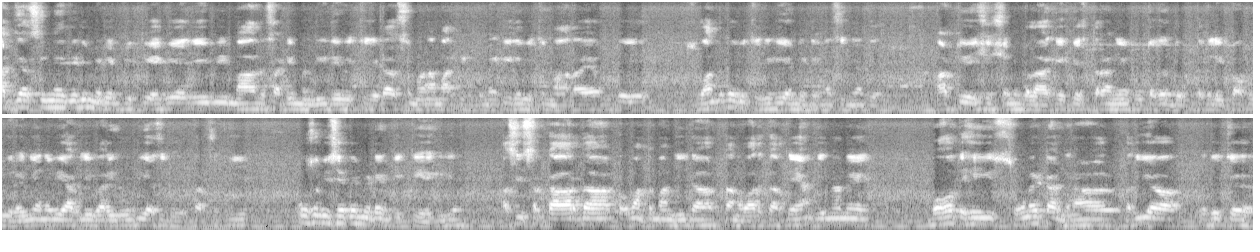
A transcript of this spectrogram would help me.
ਅੱਜ ਅਸੀਂ ਨੇ ਜਿਹੜੀ ਮੀਟਿੰਗ ਕੀਤੀ ਹੈਗੀ ਹੈ ਜੀ ਵੀ ਮਾਲ ਸਾਡੀ ਮੰਡੀ ਦੇ ਵਿੱਚ ਜਿਹੜਾ ਸਮਾਣਾ ਮਾਰਕੀਟ ਕਮੇਟੀ ਦੇ ਵਿੱਚ ਮਾਲ ਆਇਆ ਉਹਦੇ ਸੰਬੰਧ ਦੇ ਵਿੱਚ ਜਿਹੜੀ ਹੈ ਮੀਟਿੰਗ ਅਸੀਂ ਨੇ ਤੇ ਐਸੋਸੀਏਸ਼ਨ ਨੂੰ ਬੁਲਾ ਕੇ ਕਿਸ ਤਰ੍ਹਾਂ ਦੀਆਂ ਕੋਈ ਤੱਕ ਦੁੱਖ ਤਕਲੀਫਾਂ ਕੋਈ ਰਹੀਆਂ ਨੇ ਵੀ ਅਗਲੀ ਵਾਰੀ ਉਹ ਵੀ ਅਸੀਂ ਦੂਰ ਕਰ ਸਕੀਏ। ਉਸ ਵਿਸ਼ੇ ਤੇ ਮੀਟਿੰਗ ਕੀਤੀ ਹੈਗੀ ਹੈ। ਅਸੀਂ ਸਰਕਾਰ ਦਾ, ਭਗਵੰਤ ਮਾਨ ਜੀ ਦਾ ਧੰਨਵਾਦ ਕਰਦੇ ਹਾਂ, ਜਿਨ੍ਹਾਂ ਨੇ ਬਹੁਤ ਹੀ ਸੋਹਣੇ ਢੰਗ ਨਾਲ ਵਧੀਆ ਉਹਦੇ 'ਚ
